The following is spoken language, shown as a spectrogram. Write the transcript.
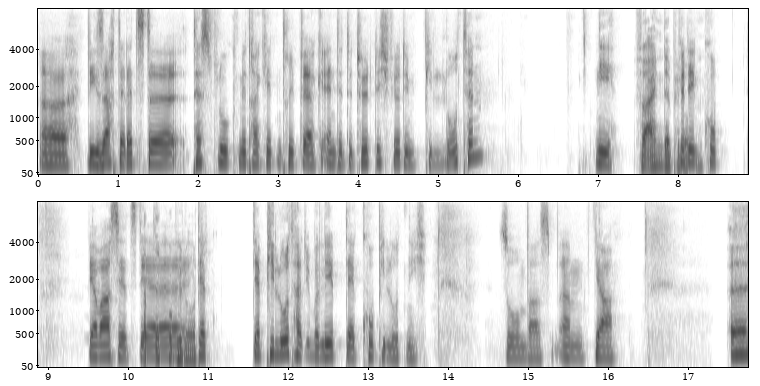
Äh, wie gesagt, der letzte Testflug mit Raketentriebwerk endete tödlich für den Piloten. Nee. Für einen der Piloten. Für den Co Wer war es jetzt? Der, der, der, der, Pilot hat überlebt, der Co-Pilot nicht. So war es. Ähm, ja. Äh,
